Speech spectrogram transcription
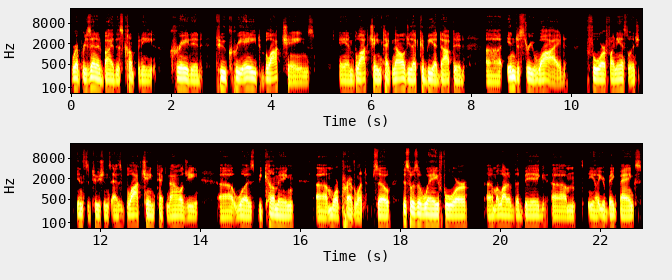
represented by this company created to create blockchains and blockchain technology that could be adopted uh, industry wide for financial in- institutions as blockchain technology uh, was becoming uh, more prevalent. So this was a way for um, a lot of the big, um, you know, your big banks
